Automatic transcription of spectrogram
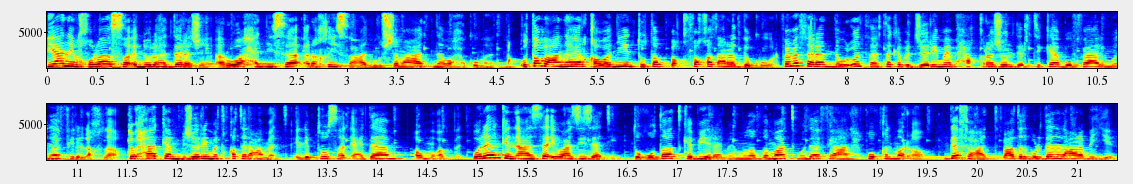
يعني الخلاصة إنه لهالدرجة أرواح النساء رخيصة عند مجتمعاتنا وحكوماتنا. وطبعا هاي القوانين تطبق فقط على الذكور. فمثلا لو الأنثى ارتكبت جريمة بحق رجل لارتكاب فعل منافي للأخلاق تحاكم بجريمة قتل عمد اللي بتوصل إعدام أو مؤبد. ولكن أعزائي وعزيزاتي ضغوطات كبيرة من منظمات مدافعة عن حقوق المرأة دفعت بعض البلدان العربية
